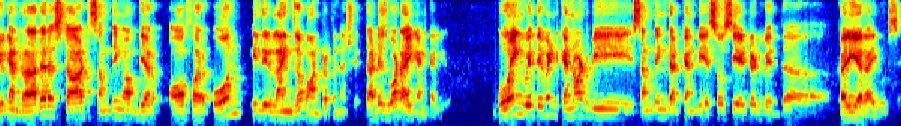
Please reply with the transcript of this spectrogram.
you can rather start something of their of her own in the lines of entrepreneurship. That is what i can tell you. Going with the wind cannot be something that can be associated with the career i would say.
